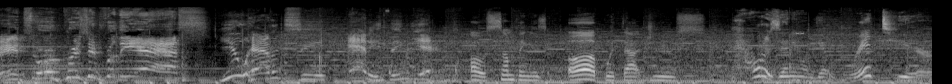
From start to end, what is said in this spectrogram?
Answer a prison for the ass! You haven't seen anything yet. Oh, something is up with that juice. How does anyone get ripped here?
